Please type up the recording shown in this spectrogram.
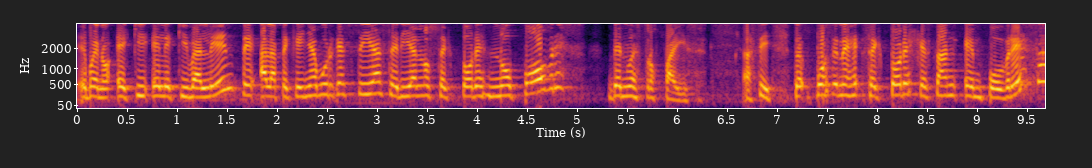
eh, bueno, el equivalente a la pequeña burguesía serían los sectores no pobres de nuestros países. Así, pues en sectores que están en pobreza,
